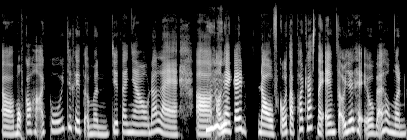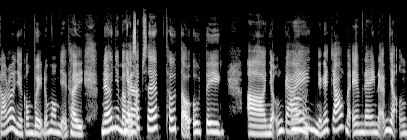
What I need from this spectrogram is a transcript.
ờ, một câu hỏi cuối trước khi tụi mình chia tay nhau đó là, ờ, ở ngay cái đầu của tập podcast này em tự giới thiệu bản thân mình có rất là nhiều công việc, đúng hông? Vậy thì nếu như mà phải Dạ. sắp xếp thứ tự ưu tiên, ờ, những cái những cái job mà em đang đảm nhận,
